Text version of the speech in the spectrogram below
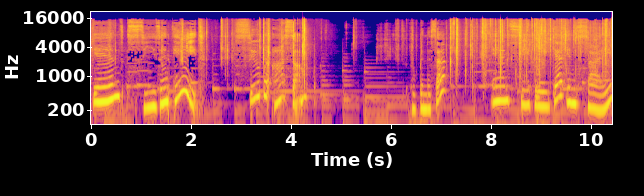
Shopkins Season 8. Super awesome. Open this up and see who we get inside.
